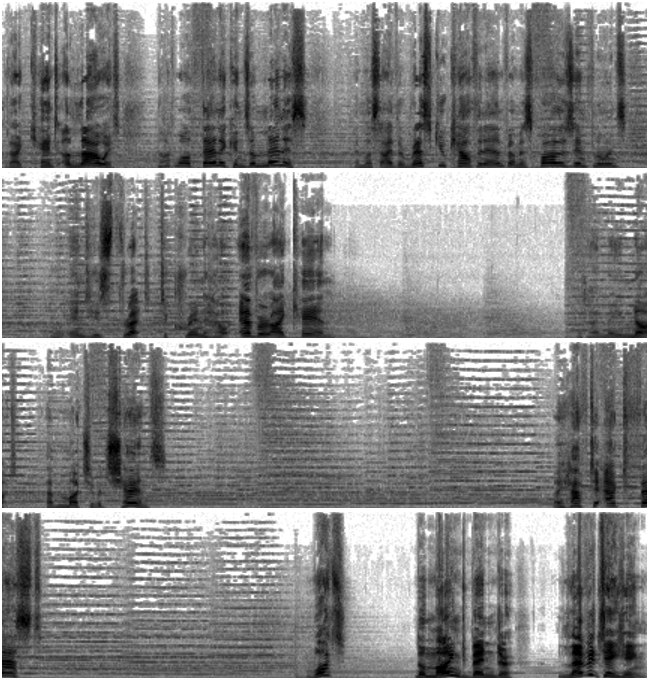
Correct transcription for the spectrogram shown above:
But I can't allow it, not while Thanakan's a menace. I must either rescue Calthanan from his father's influence or end his threat to Krynn however I can. But I may not have much of a chance. I have to act fast. What? The Mindbender levitating!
